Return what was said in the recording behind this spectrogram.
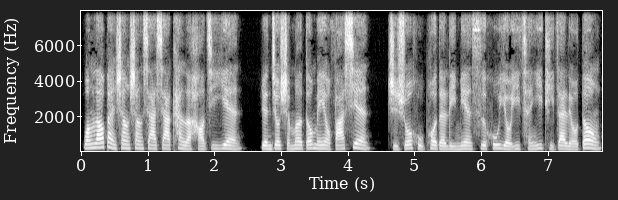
王老板上上下下看了好几眼，仍旧什么都没有发现，只说琥珀的里面似乎有一层液体在流动，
